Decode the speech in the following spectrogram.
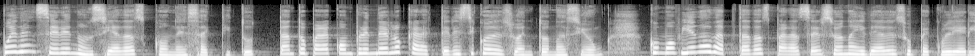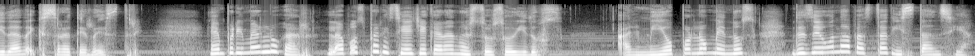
pueden ser enunciadas con exactitud tanto para comprender lo característico de su entonación, como bien adaptadas para hacerse una idea de su peculiaridad extraterrestre. En primer lugar, la voz parecía llegar a nuestros oídos, al mío por lo menos, desde una vasta distancia,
